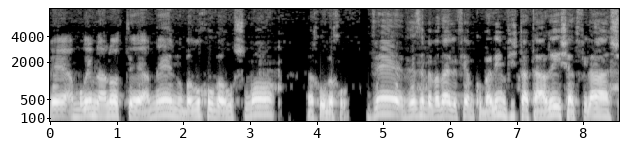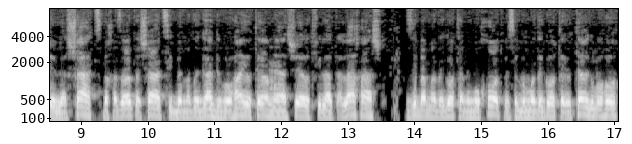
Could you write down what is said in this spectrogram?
ואמורים לענות אה, אמן וברוך הוא וברוך שמו וכו' וכו'. ו- וזה בוודאי לפי המקובלים, כפי שאתה תארי שהתפילה של השץ, בחזרת השץ, היא במדרגה גבוהה יותר מאשר תפילת הלחש, זה במדרגות הנמוכות וזה במדרגות היותר גבוהות,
